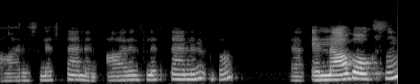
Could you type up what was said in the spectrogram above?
r is less than n r is less than n അപ്പം uh, എല്ലാ ബോക്സും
